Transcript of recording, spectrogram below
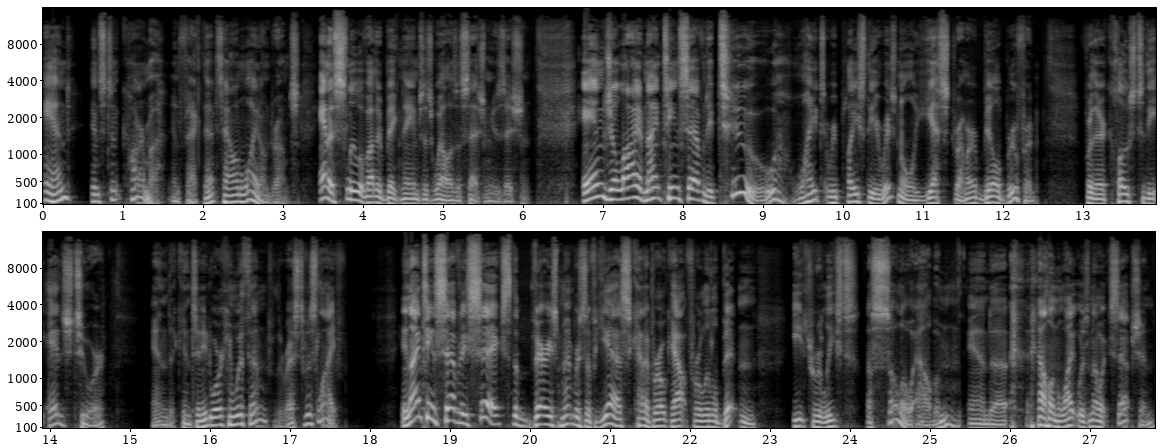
and Instant Karma. In fact, that's Alan White on drums, and a slew of other big names as well as a session musician. In July of 1972, White replaced the original Yes drummer, Bill Bruford, for their Close to the Edge tour and continued working with them for the rest of his life. In 1976, the various members of Yes kind of broke out for a little bit and each released a solo album, and uh, Alan White was no exception.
